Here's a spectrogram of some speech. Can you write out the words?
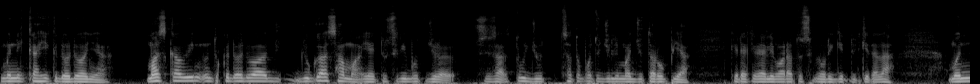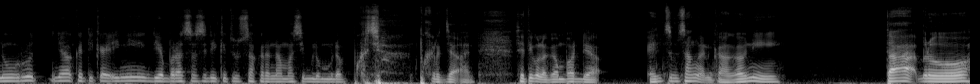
menikahi kedua-duanya. Mas kahwin untuk kedua-dua ju- juga sama iaitu 1.75 juta rupiah. Kira-kira 510 ringgit duit kita lah. Menurutnya ketika ini dia berasa sedikit susah kerana masih belum mendapat pekerja- pekerjaan. Saya tengoklah gambar dia. Handsome sangat kah kau ni? Tak bro.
